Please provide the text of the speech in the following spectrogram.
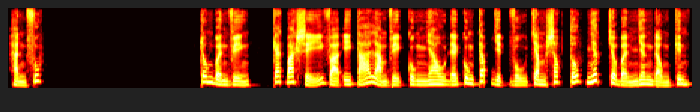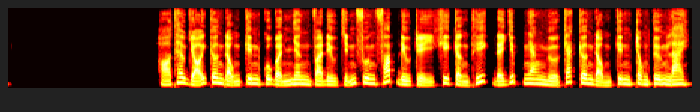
hạnh phúc. Trong bệnh viện, các bác sĩ và y tá làm việc cùng nhau để cung cấp dịch vụ chăm sóc tốt nhất cho bệnh nhân động kinh. Họ theo dõi cơn động kinh của bệnh nhân và điều chỉnh phương pháp điều trị khi cần thiết để giúp ngăn ngừa các cơn động kinh trong tương lai.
